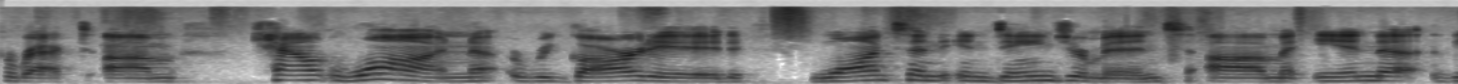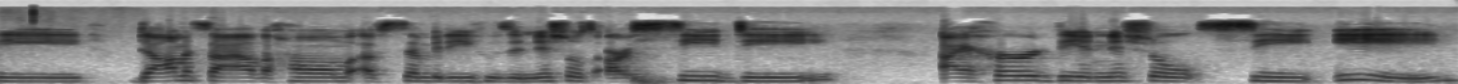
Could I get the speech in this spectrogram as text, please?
correct. Um, count one regarded wanton endangerment um, in the domicile, the home of somebody whose initials are CD. I heard the initial CE.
